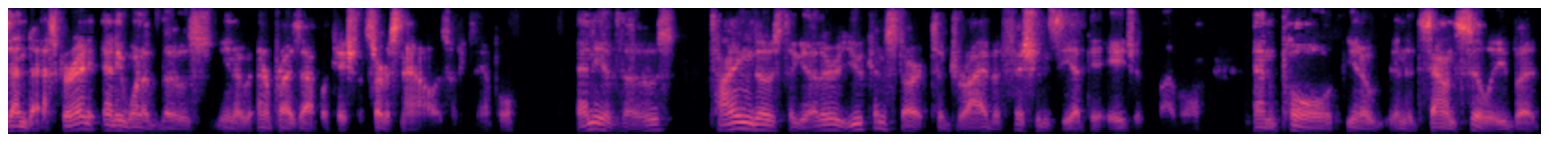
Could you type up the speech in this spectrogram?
Zendesk or any, any one of those, you know, enterprise applications, ServiceNow as an example. Any of those tying those together, you can start to drive efficiency at the agent level and pull, you know, and it sounds silly, but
